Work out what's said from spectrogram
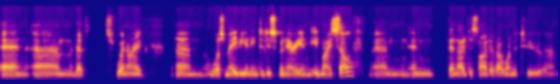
and um, that's when I um, was maybe an interdisciplinarian in myself, um, and then I decided I wanted to um,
